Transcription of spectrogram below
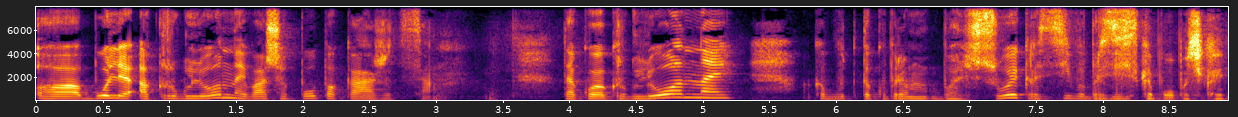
э, более округленной ваша попа кажется. Такой округленной, как будто такой прям большой, красивой бразильской попочкой.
